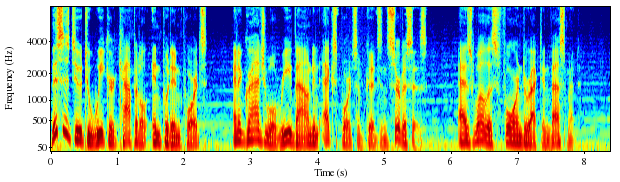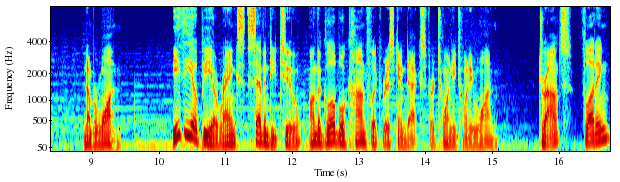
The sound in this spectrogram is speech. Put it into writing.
This is due to weaker capital input imports and a gradual rebound in exports of goods and services, as well as foreign direct investment. Number 1. Ethiopia ranks 72 on the Global Conflict Risk Index for 2021. Droughts, flooding,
